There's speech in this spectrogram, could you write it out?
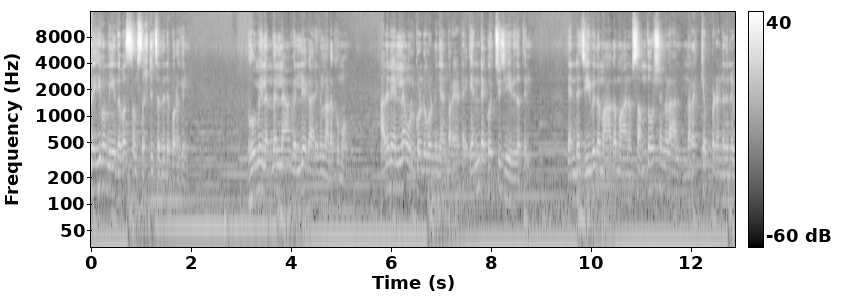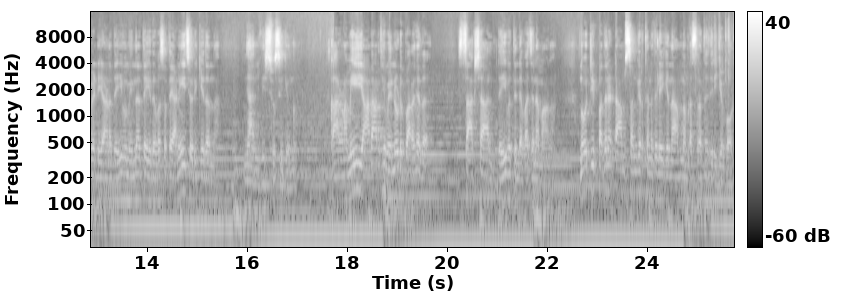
ദൈവം ഈ ദിവസം സൃഷ്ടിച്ചതിന്റെ പുറകിൽ ഭൂമിയിൽ എന്തെല്ലാം വലിയ കാര്യങ്ങൾ നടക്കുമോ അതിനെല്ലാം ഉൾക്കൊണ്ടുകൊണ്ട് ഞാൻ പറയട്ടെ. എന്റെ കൊച്ചു ജീവിതത്തിൽ എന്റെ ജീവിതമാകമാനം സന്തോഷങ്ങളാൽ നിറയ്ക്കപ്പെടേണ്ടതിന് വേണ്ടിയാണ് ദൈവം ഇന്നത്തെ ഈ ദിവസത്തെ അണിയിച്ചൊരുക്കിയതെന്ന് ഞാൻ വിശ്വസിക്കുന്നു. കാരണം ഈ യാഥാർത്ഥ്യം എന്നോട് പറഞ്ഞത് സാക്ഷാൽ ദൈവത്തിന്റെ വചനമാണ്. നൂറ്റി പതിനെട്ടാം സങ്കീർത്തനത്തിലേക്ക് നാം നമ്മുടെ ശ്രദ്ധ തിരിക്കുമ്പോൾ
